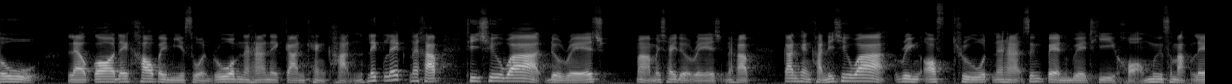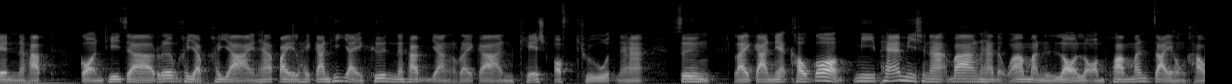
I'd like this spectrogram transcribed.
สู้แล้วก็ได้เข้าไปมีส่วนร่วมนะฮะในการแข่งขันเล็กๆนะครับที่ชื่อว่า The Rage อ่าไม่ใช่ The Rage นะครับการแข่งขันที่ชื่อว่า Ring of Truth นะฮะซึ่งเป็นเวทีของมือสมัครเล่นนะครับ ก่อนที่จะเริ่มขยับขยายนะฮะไปรายการที่ใหญ่ขึ้นนะครับ อย่างรายการ Cage of Truth นะฮะซึ่งรายการนี้เขาก็มีแพ้มีชนะบ้างนะฮะแต่ว่ามันหล่อหลอมความมั่นใจของเขา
